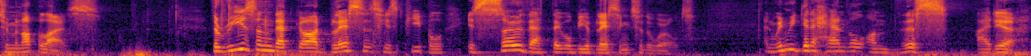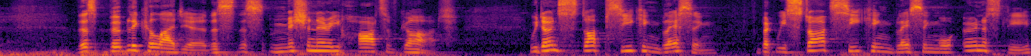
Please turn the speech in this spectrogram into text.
to monopolize. The reason that God blesses His people is so that they will be a blessing to the world. And when we get a handle on this idea, this biblical idea, this, this missionary heart of God, we don't stop seeking blessing, but we start seeking blessing more earnestly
